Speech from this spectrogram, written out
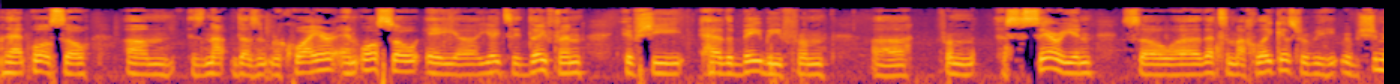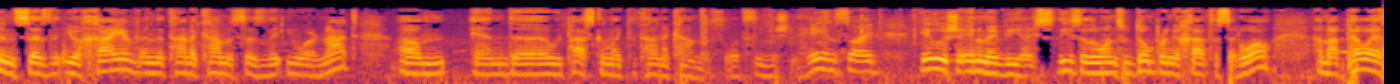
that also um, is not doesn't require, and also a uh, yetze if she had a baby from uh, from a cesarean. So uh, that's a machlekes. Rabbi, Rabbi Shimon says that you're chayiv, and the Tanakama says that you are not. Um, and uh, we paskin like the Tanakama. So let's see Mishnah Hay inside. Elu These are the ones who don't bring a chatas at all. Hamapeles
